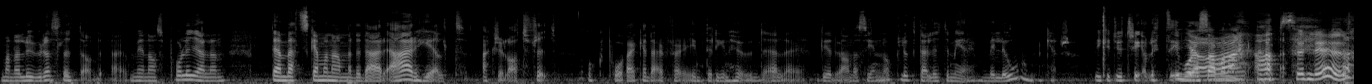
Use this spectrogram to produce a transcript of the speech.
man har lurats lite av det där. Medan polygelen, den vätska man använder där är helt akrylatfri och påverkar därför inte din hud eller det du andas in och luktar lite mer melon kanske. Vilket ju är trevligt i våra ja, sammanhang. Absolut.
